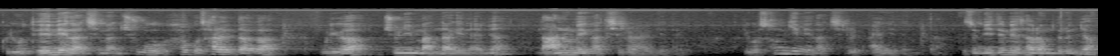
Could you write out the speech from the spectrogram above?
그리고 됨의 가치만 추구하고 살다가 우리가 주님 만나게 되면 나눔의 가치를 알게 되고 그리고 섬김의 가치를 알게 됩니다. 그래서 믿음의 사람들은요,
